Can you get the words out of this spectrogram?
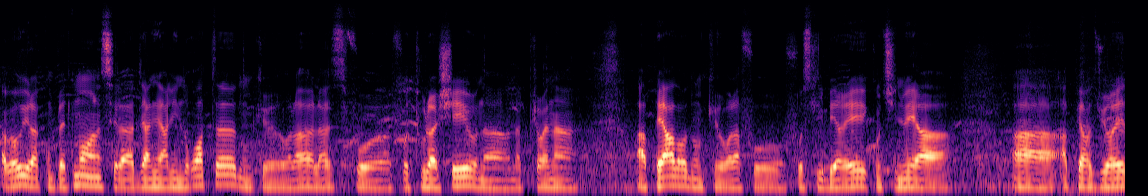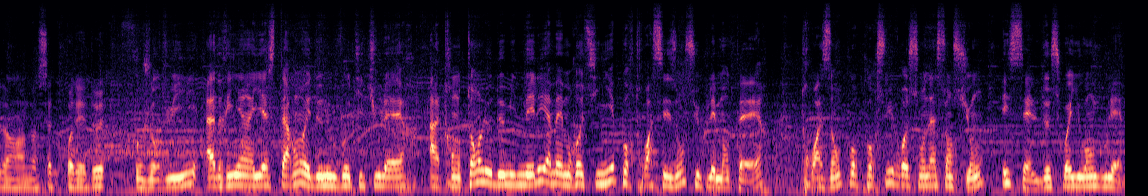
Ah bah oui, là complètement, hein. c'est la dernière ligne droite, donc voilà, là il faut, faut, tout lâcher, on n'a plus rien à, perdre, donc voilà, il faut, faut, se libérer et continuer à, à, perdurer dans, cette Pro D2. Aujourd'hui, Adrien Ayestaran est de nouveau titulaire. À 30 ans, le demi de mêlée a même re-signé pour trois saisons supplémentaires. Trois ans pour poursuivre son ascension et celle de Soyou Angoulême.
